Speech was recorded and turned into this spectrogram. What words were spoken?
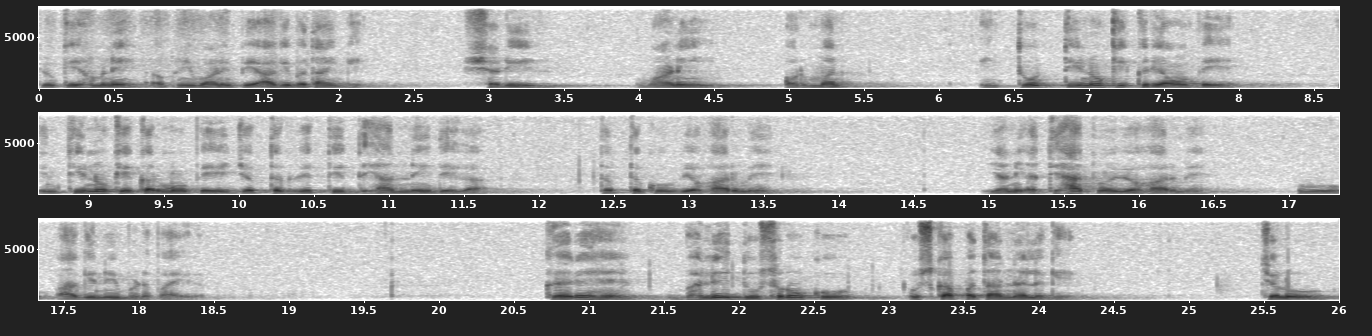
क्योंकि हमने अपनी वाणी पे आगे बताएँगे। शरीर, वाणी और मन, इन तो तीनों की क्रियाओं पे, इन तीनों के कर्मों पे जब तक व्यक्ति ध्यान नहीं देगा, तब तक वो व्यवहार में, यानी अध्यात्म व्यवहार में, वो आगे नहीं बढ़ पाएगा। कह रहे हैं, भले दूसरों को उसका पता न लगे, चलो,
